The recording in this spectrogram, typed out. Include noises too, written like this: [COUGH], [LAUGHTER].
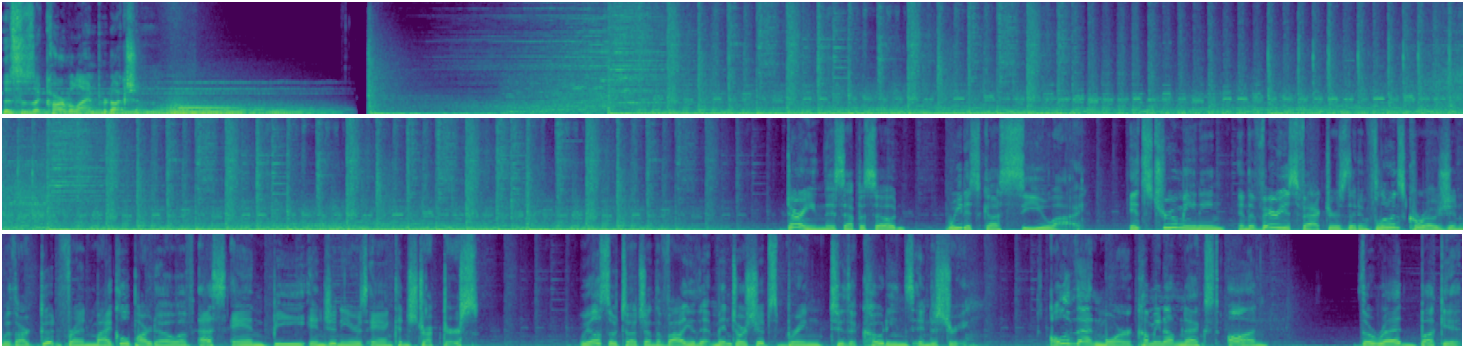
This is a Carboline production. During this episode, we discuss CUI, its true meaning, and the various factors that influence corrosion with our good friend Michael Pardo of S&B Engineers and Constructors. We also touch on the value that mentorships bring to the coatings industry. All of that and more coming up next on The Red Bucket.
